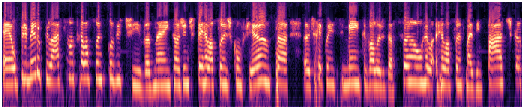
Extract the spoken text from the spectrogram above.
é o primeiro pilar são as relações positivas, né? Então a gente tem relações de confiança, eh, de reconhecimento e valorização, relações mais empáticas.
